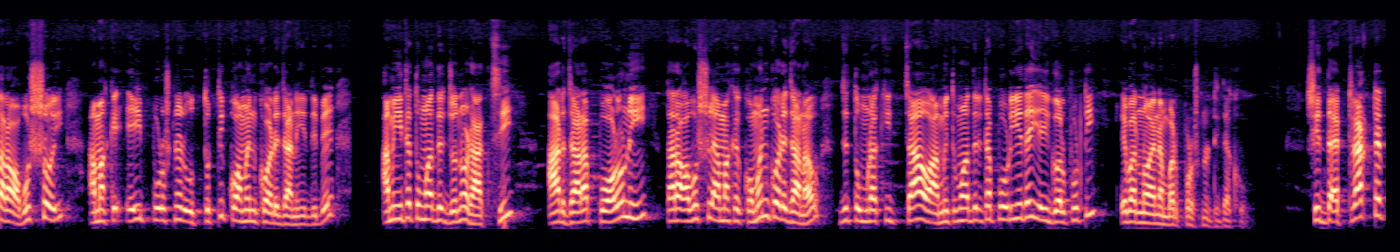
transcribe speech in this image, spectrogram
তারা অবশ্যই আমাকে এই প্রশ্নের উত্তরটি কমেন্ট করে জানিয়ে দিবে। আমি এটা তোমাদের জন্য রাখছি। আর যারা পড়নি, তারা অবশ্যই আমাকে কমেন্ট করে জানাও যে তোমরা কি চাও আমি তোমাদের এটা পড়িয়ে দেই এই গল্পটি। এবার নয় নম্বর প্রশ্নটি দেখো। Siddha attracted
